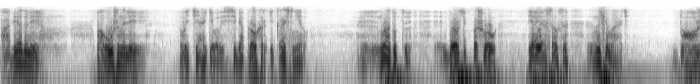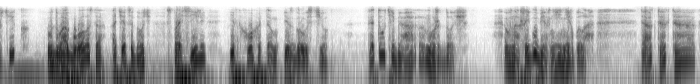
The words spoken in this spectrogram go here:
Пообедали, поужинали, вытягивал из себя Прохор и краснел. Э, ну, а тут э, дождик пошел, я и остался ночевать. Дождик? В два голоса отец и дочь спросили и с хохотом, и с грустью. Это у тебя, может, дочь. В нашей губернии не было. Так, так, так.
